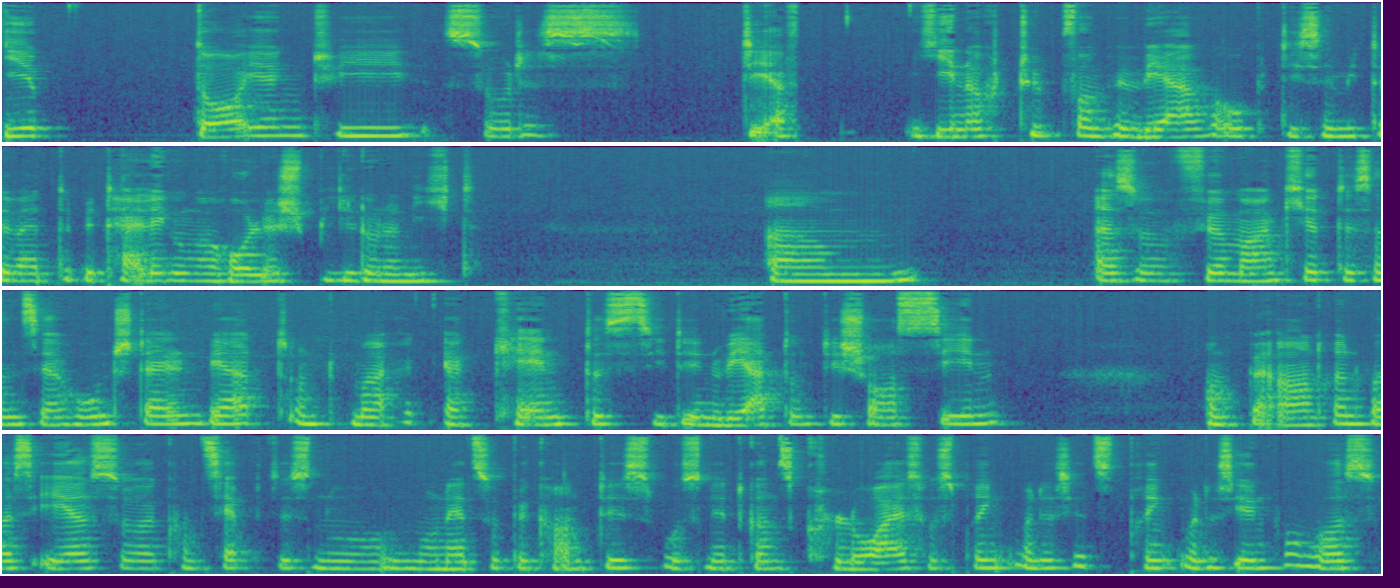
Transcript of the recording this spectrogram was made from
ich da irgendwie so das, die, je nach Typ von Bewerber, ob diese Mitarbeiterbeteiligung eine Rolle spielt oder nicht. Ähm, also für manche hat das einen sehr hohen Stellenwert und man erkennt, dass sie den Wert und die Chance sehen. Und bei anderen war es eher so ein Konzept, das noch, noch nicht so bekannt ist, wo es nicht ganz klar ist, was bringt man das jetzt, bringt man das irgendwann was.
